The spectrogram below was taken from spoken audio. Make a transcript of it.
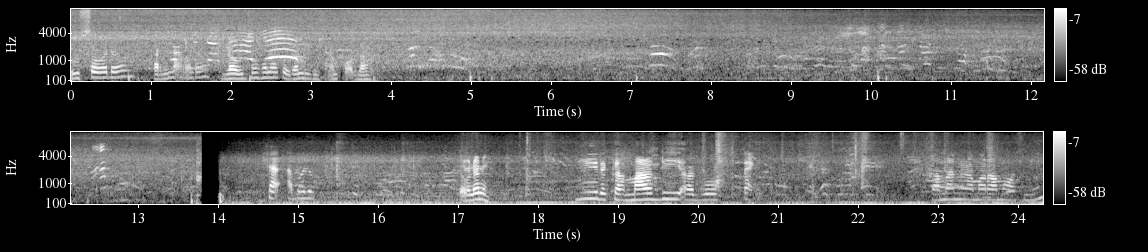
Rusa ada. Karnak ada. Belah ujung sana tu kambing. Nampak belah. Sat, apa tu? Kat mana ni? Ni dekat Maldi Agro Tank. Taman ramah-ramah sini.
